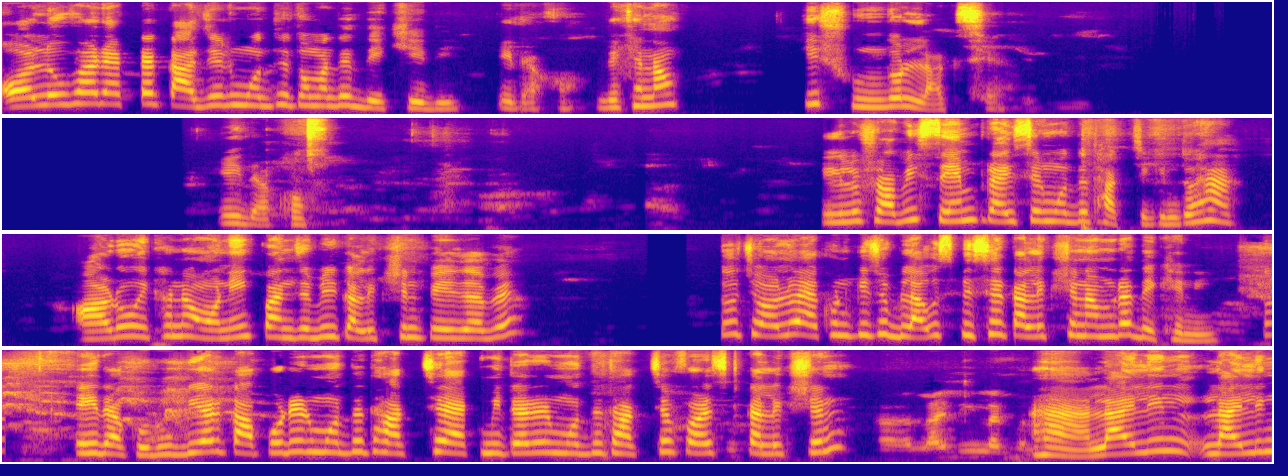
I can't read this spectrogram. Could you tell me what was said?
অল ওভার একটা কাজের মধ্যে তোমাদের দেখিয়ে দিই। এই দেখো, দেখে নাও কি সুন্দর লাগছে। এই দেখো। এগুলো সবই সেম প্রাইসের মধ্যে থাকছে কিন্তু হ্যাঁ। আরও এখানে অনেক পাঞ্জাবির কালেকশন পেয়ে যাবে। তো চলো এখন কিছু ব্লাউজ পিসের কালেকশন আমরা দেখে নিই। এই দেখো রুবিয়ার কাপড়ের মধ্যে থাকছে এক মিটারের মধ্যে থাকছে ফার্স্ট কালেকশন হ্যাঁ লাইলিং লাইলিং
